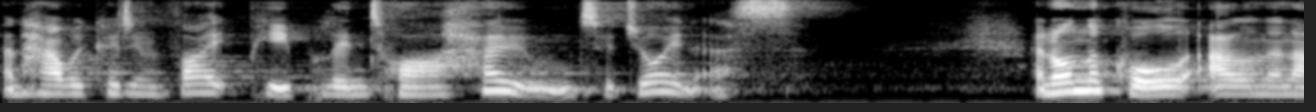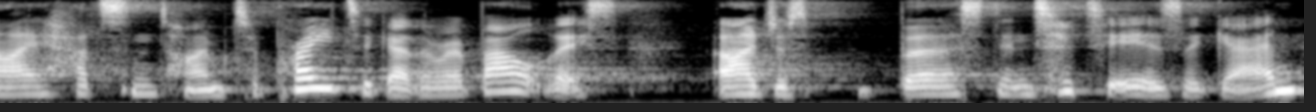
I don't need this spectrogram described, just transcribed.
and how we could invite people into our home to join us. And on the call, Alan and I had some time to pray together about this. And I just burst into tears again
